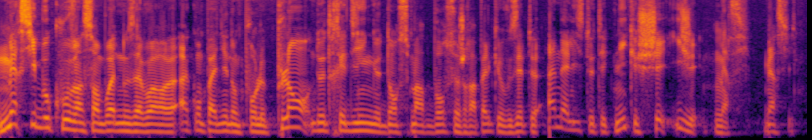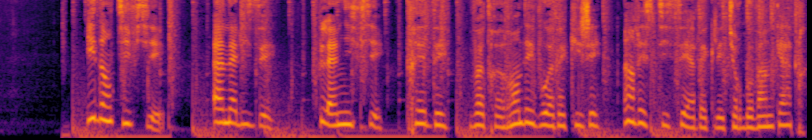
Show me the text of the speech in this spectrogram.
Merci beaucoup Vincent Bois de nous avoir euh, accompagnés donc pour le plan de trading dans Smart Bourse. Je rappelle que vous êtes analyste technique chez IG. Merci. Merci. Identifier, analyser, planifier Tradez, votre rendez-vous avec IG. Investissez avec les Turbo 24.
